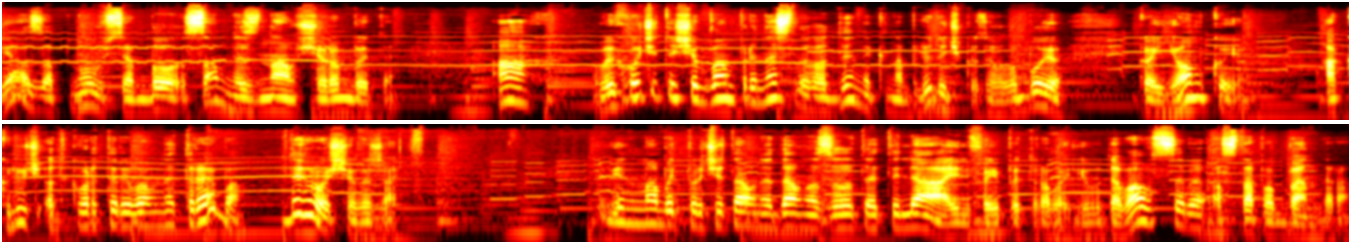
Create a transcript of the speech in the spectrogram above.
Я запнувся, бо сам не знав, що робити. Ах, ви хочете, щоб вам принесли годинник на блюдечку з голубою кайомкою, а ключ від квартири вам не треба? Де гроші лежать? Він, мабуть, прочитав недавно золоте теля Ільфа і Петрова і удавав себе Остапа Бендера.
